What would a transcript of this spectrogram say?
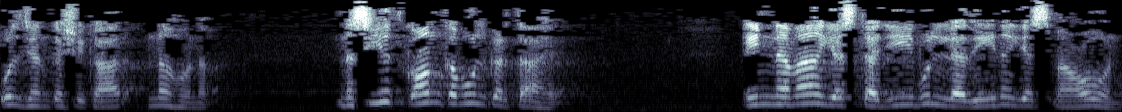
الجھن کا شکار نہ ہونا۔ نصیحت کون قبول کرتا ہے؟ انما یستجیب الذین یسمعون۔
